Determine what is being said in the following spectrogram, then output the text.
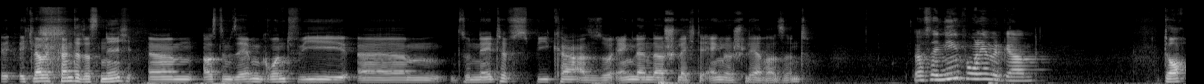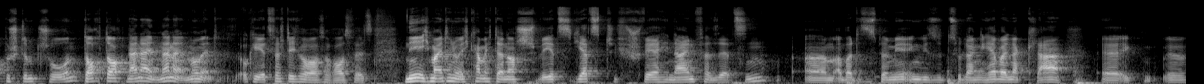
Ich ich glaube, ich könnte das nicht, ähm, aus demselben Grund wie ähm, so Native Speaker, also so Engländer, schlechte Englischlehrer sind. Du hast ja nie ein Problem mit gehabt. Doch, bestimmt schon. Doch, doch. Nein, nein, nein, nein, Moment. Okay, jetzt verstehe ich, woraus du raus willst. Nee, ich meinte nur, ich kann mich da noch jetzt, jetzt schwer hineinversetzen. Ähm, aber das ist bei mir irgendwie so zu lange her, weil na klar, äh, ich äh,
